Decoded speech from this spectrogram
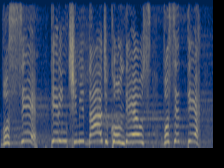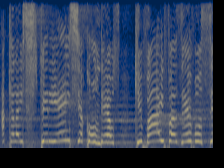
você ter intimidade com Deus, você ter aquela experiência com Deus que vai fazer você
